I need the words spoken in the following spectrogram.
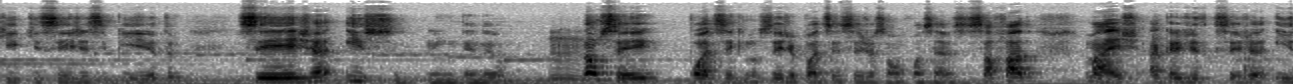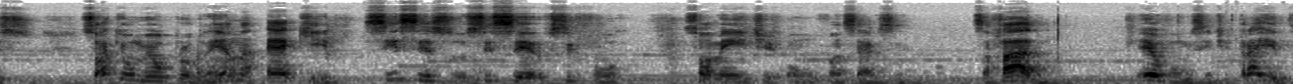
que, que seja esse Pietro seja isso, entendeu? Uhum. Não sei, pode ser que não seja, pode ser que seja só um fanservice safado, mas acredito que seja isso. Só que o meu problema é que se, se, se, se, se for somente um fanservice safado, eu vou me sentir traído.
